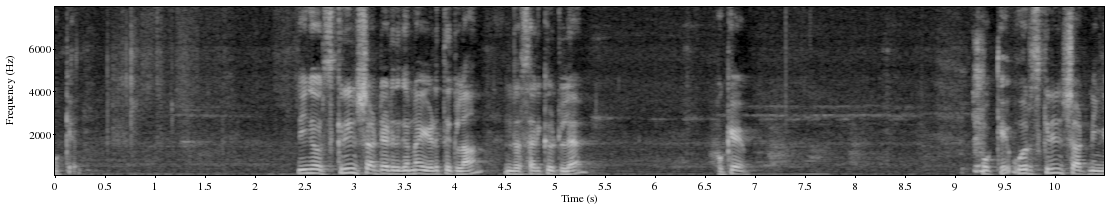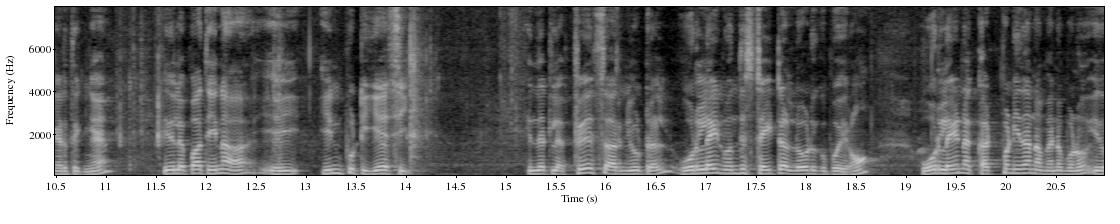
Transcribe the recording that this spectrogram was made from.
ஓகே. நீங்கள் ஒரு ஸ்க்ரீன்ஷாட் எடுத்துக்கன்னா எடுத்துக்கலாம் இந்த சர்க்யூட்டில் ஓகே. ஓகே ஒரு ஸ்க்ரீன்ஷாட் நீங்கள் எடுத்துக்கங்க. இதில் பார்த்தீங்கன்னா இன்புட் ஏசி இந்த இடத்துல ஃபேஸ் ஆர் நியூட்ரல் ஒரு லைன் வந்து ஸ்ட்ரைட்டாக லோடுக்கு போயிடும் ஒரு லைனை கட் பண்ணி தான் நம்ம என்ன பண்ணுவோம்? இதை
